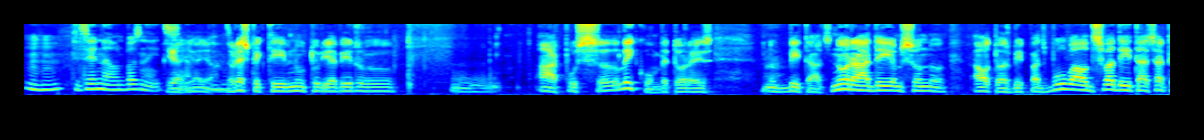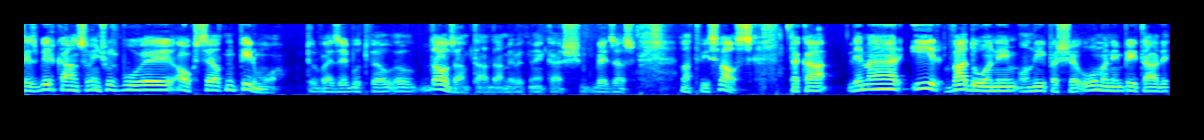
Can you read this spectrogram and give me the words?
Mm -hmm. Dzirnava un baznīca. Jā, jā, jā. Mm -hmm. nu, respektīvi, nu, tur jau ir ārpus likuma, bet toreiz Nu, bija tāds norādījums, un nu, autors bija pats būvvaldes vadītājs, Artis Birkāns, un viņš uzbūvēja augstceltni pirmo. Tur vajadzēja būt vēl, vēl daudzām tādām, ja vienkārši beidzās Latvijas valsts. Tā kā vienmēr ir vadonim, un īpaši Ulmanim bija tādi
